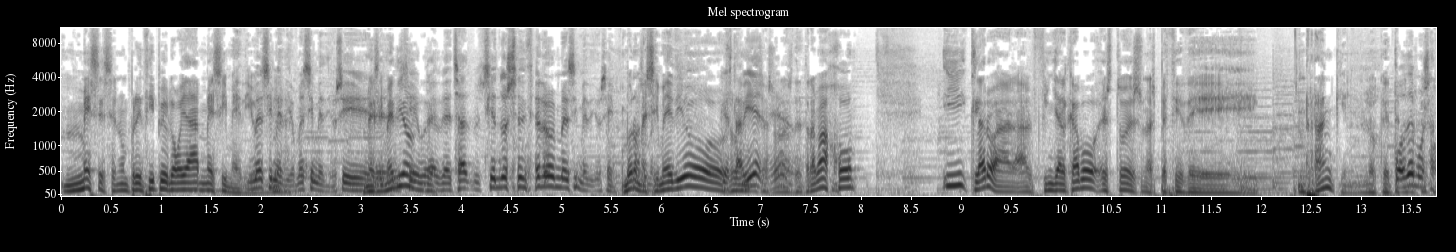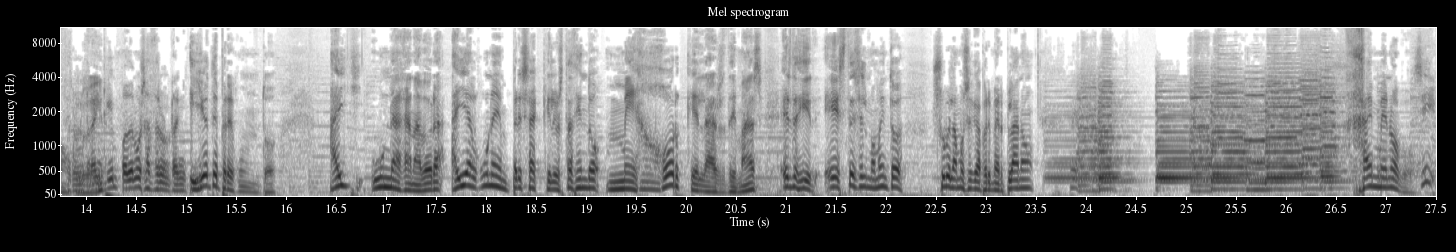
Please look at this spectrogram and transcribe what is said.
meses en un principio y luego ya mes y medio. Mes y medio, mes y medio, sí. ¿Mes y medio? siendo sincero, mes y medio, sí. Bueno, mes y medio, está bien, muchas horas ¿eh? de trabajo. Y claro, al, fin y al cabo, esto es una especie de ranking. Lo que podemos hacer un ranking, podemos hacer un ranking. Y yo te pregunto, ¿Hay una ganadora? ¿Hay alguna empresa que lo está haciendo mejor que las demás? Es decir, este es el momento, sube la música a primer plano. Jaime Novo. Sí.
